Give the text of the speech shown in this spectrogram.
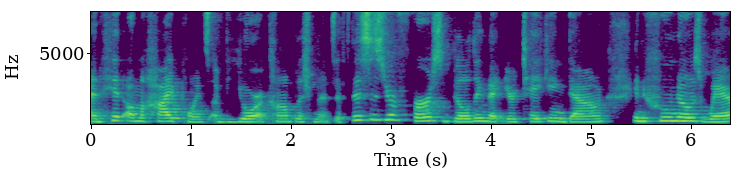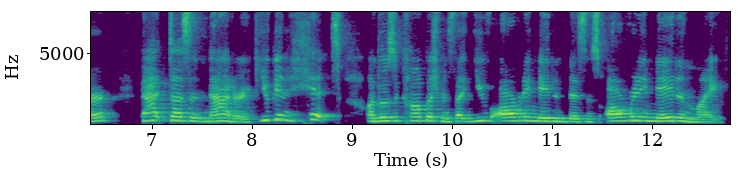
and hit on the high points of your accomplishments. If this is your first building that you're taking down in who knows where, that doesn't matter. If you can hit on those accomplishments that you've already made in business, already made in life,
